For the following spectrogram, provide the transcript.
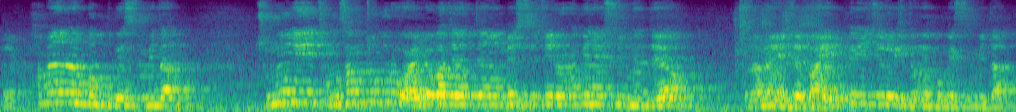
네, 화면을 한번 보겠습니다. 주문이 정상적으로 완료가 되었다는 메시지를 확인할 수 있는데요. 그러면 이제 마이 페이지로 이동해 보겠습니다.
